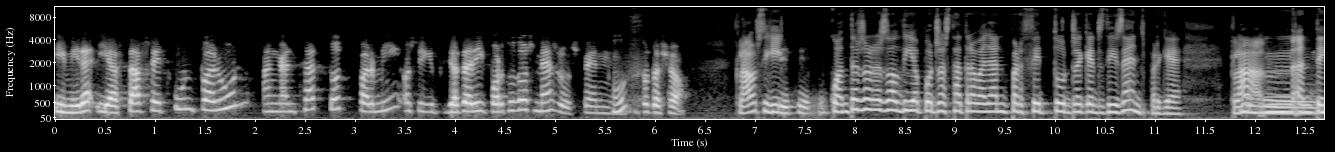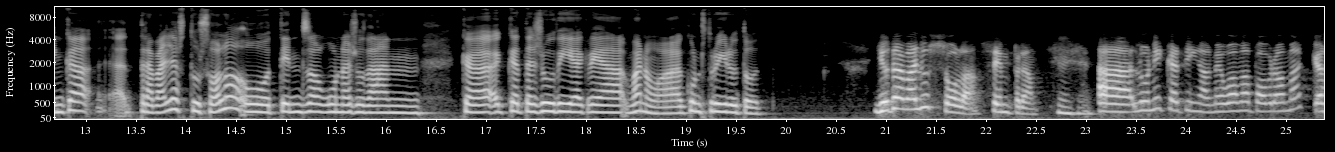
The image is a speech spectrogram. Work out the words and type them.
i mira, i està fet un per un, enganxat tot per mi, o sigui, jo t'he dit, porto dos mesos fent Uf. tot això. Clar, o sigui, Sí, sí. quantes hores al dia pots estar treballant per fer tots aquests dissenys? Perquè, clar, Mm. mm. entenc que eh, treballes tu sola o tens algun ajudant que, que t'ajudi a crear, bueno, a construir-ho tot? Jo treballo sola, sempre. Mm -hmm. Uh, L'únic que tinc, el meu home, pobre home, que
